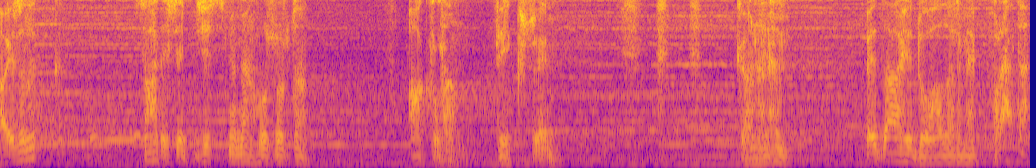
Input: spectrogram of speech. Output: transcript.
Ayrılık sadece cismime huzurdan. Aklım, fikrim, gönlüm ve dahi dualarım hep burada.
